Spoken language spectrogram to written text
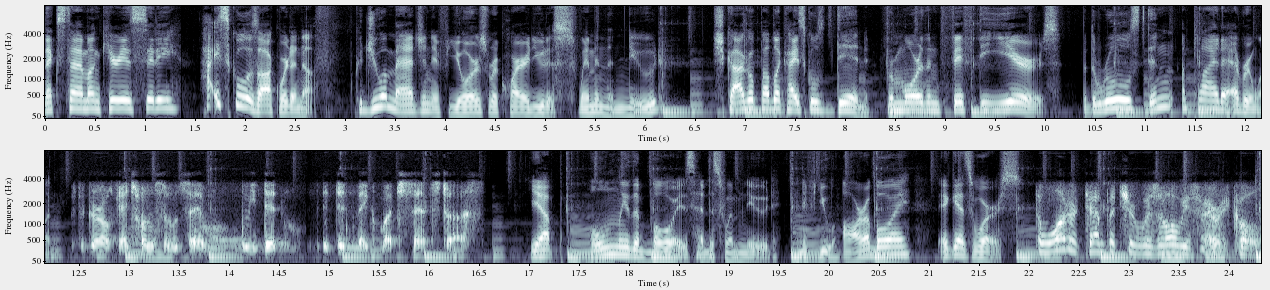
Next time on Curious City, high school is awkward enough. Could you imagine if yours required you to swim in the nude? Chicago public high schools did for more than 50 years, but the rules didn't apply to everyone. the girls had swimsuits and we didn't. It didn't make much sense to us. Yep, only the boys had to swim nude. And if you are a boy, it gets worse. The water temperature was always very cold.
